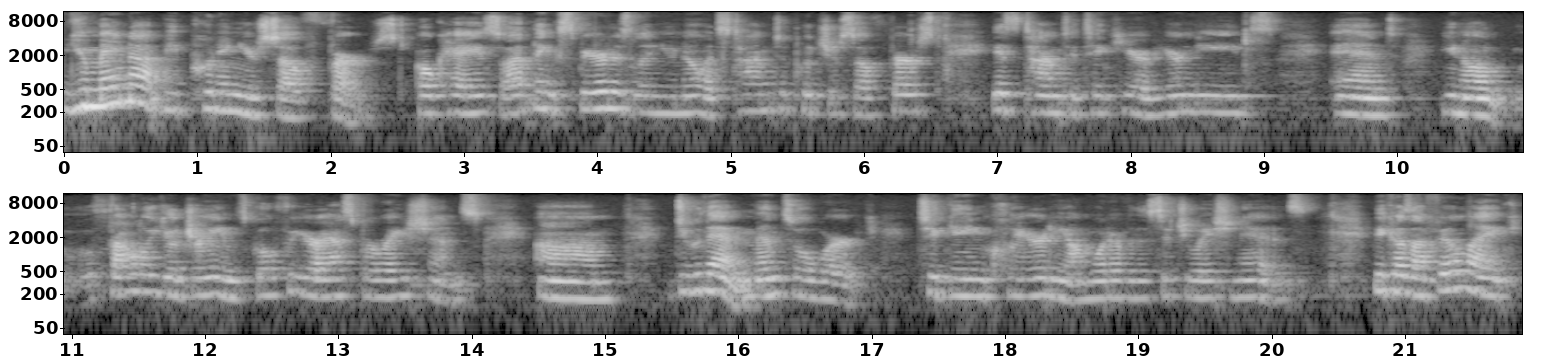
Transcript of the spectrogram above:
you may not be putting yourself first, okay? So I think Spirit is letting you know it's time to put yourself first. It's time to take care of your needs and, you know, follow your dreams. Go for your aspirations. Um, do that mental work to gain clarity on whatever the situation is. Because I feel like,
